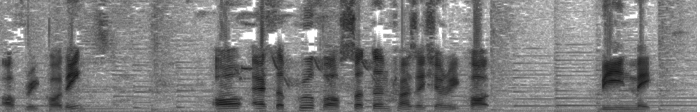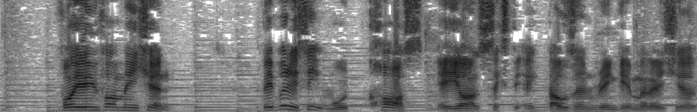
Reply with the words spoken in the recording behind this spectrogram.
of recording or as a proof of certain transaction record being made. For your information, paper receipt would cost Aeon 68,000 ringgit Malaysia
